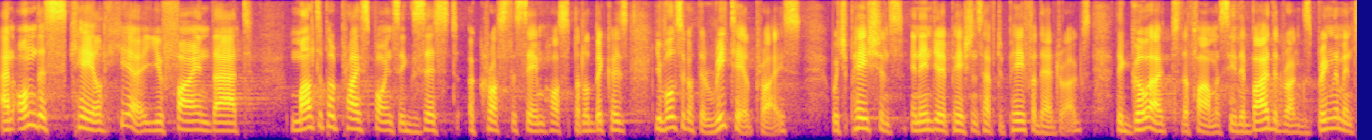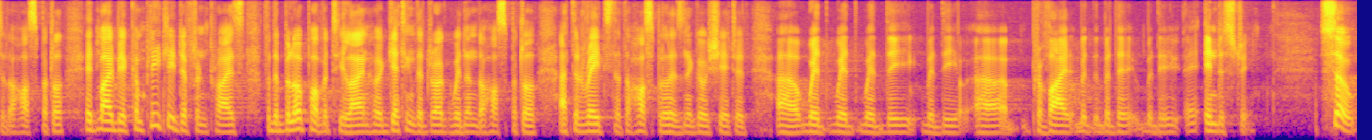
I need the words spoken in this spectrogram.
And on this scale here, you find that multiple price points exist across the same hospital because you've also got the retail price, which patients, in India, patients have to pay for their drugs. They go out to the pharmacy, they buy the drugs, bring them into the hospital. It might be a completely different price for the below poverty line who are getting the drug within the hospital at the rates that the hospital has negotiated uh, with, with, with the, with the, uh, provide, with, with, the, with the industry. So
